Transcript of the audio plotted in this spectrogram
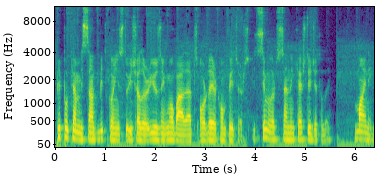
People can be sent bitcoins to each other using mobile apps or their computers. It's similar to sending cash digitally. Mining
